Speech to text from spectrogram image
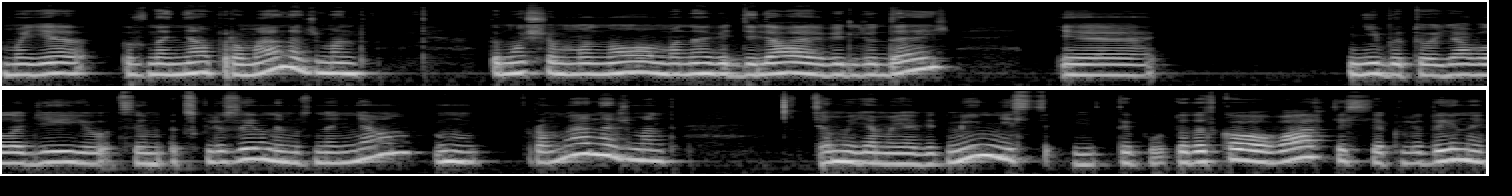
моє знання про менеджмент, тому що воно мене відділяє від людей. І нібито я володію цим ексклюзивним знанням про менеджмент. В цьому є моя відмінність і, типу, додаткова вартість як людини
